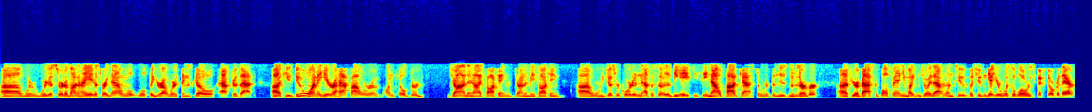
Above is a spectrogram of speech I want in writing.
Uh, we're we're just sort of on hiatus right now, and we'll we'll figure out where things go after that. Uh, if you do want to hear a half hour of unfiltered John and I talking, John and me talking, uh, we just recorded an episode of the ACC Now podcast over at the News and Observer. Uh, if you're a basketball fan, you might enjoy that one too. But you can get your whistleblowers fixed over there,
